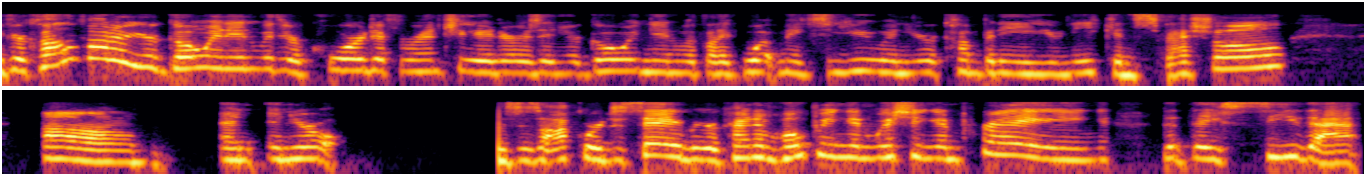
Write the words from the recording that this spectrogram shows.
If you're column fodder you're going in with your core differentiators and you're going in with like what makes you and your company unique and special. Um, and and you're this is awkward to say, but you're kind of hoping and wishing and praying that they see that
